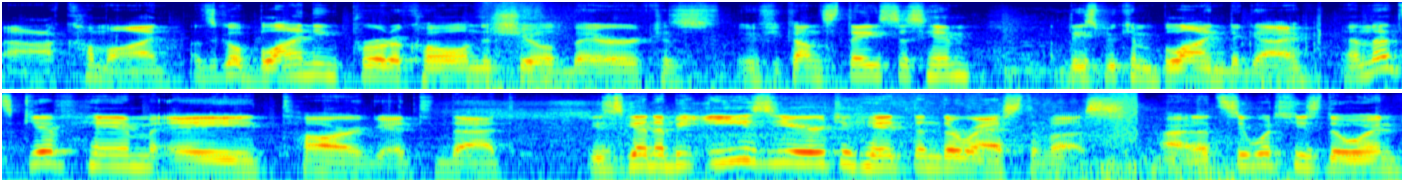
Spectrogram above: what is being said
Ah, come on. Let's go blinding protocol on the shield bearer, because if you can't stasis him, at least we can blind the guy. And let's give him a target that is gonna be easier to hit than the rest of us. All right, let's see what he's doing.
